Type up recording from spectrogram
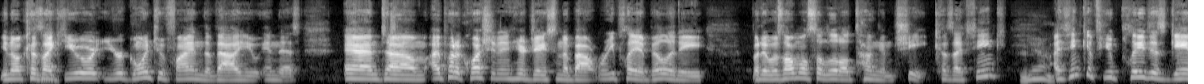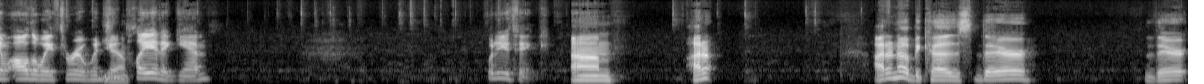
you know, because like you're you're going to find the value in this. And um, I put a question in here, Jason, about replayability, but it was almost a little tongue in cheek because I think Yeah. I think if you play this game all the way through, would you Yeah. play it again? What do you think? Um, I don't. I don't know because they're they're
